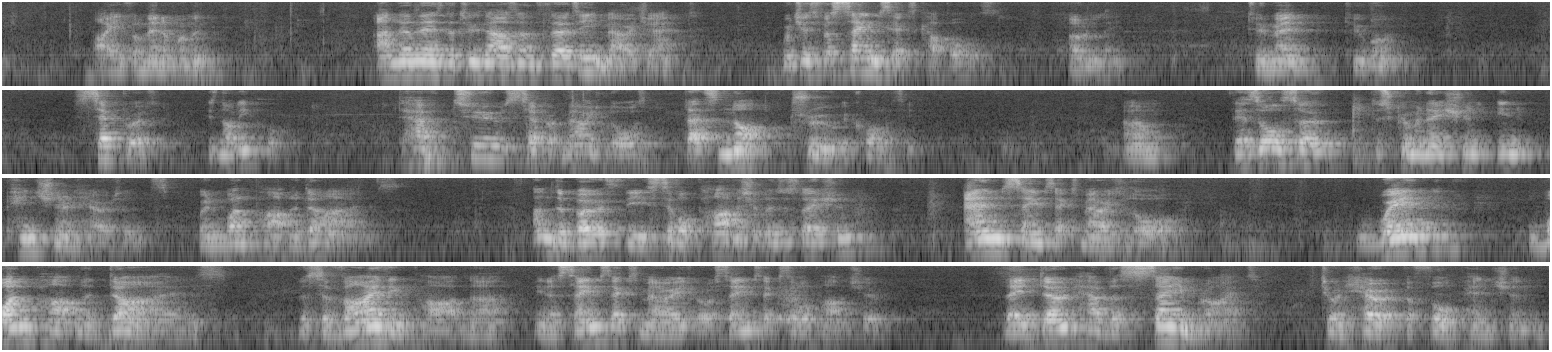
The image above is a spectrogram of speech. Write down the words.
i.e. for men and women. And then there's the 2013 Marriage Act, which is for same-sex couples only, two men, two women. Separate is not equal. To have two separate marriage laws, that's not true equality. Um, there's also discrimination in pension inheritance when one partner dies. Under both the civil partnership legislation and same-sex marriage law, when one partner dies, the surviving partner in a same-sex marriage or a same-sex civil partnership, they don't have the same right to inherit the full pension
